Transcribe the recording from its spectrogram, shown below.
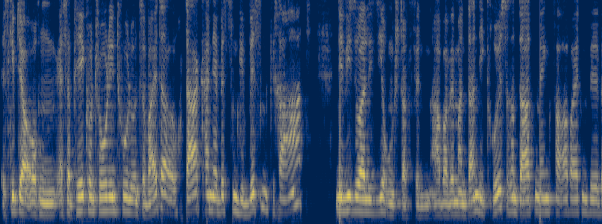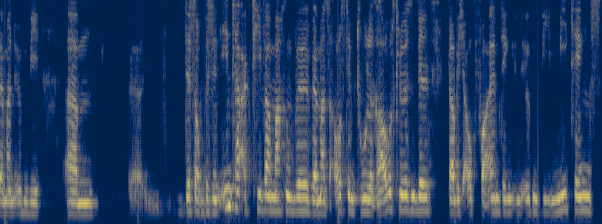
Es gibt ja auch ein SAP Controlling Tool und so weiter. Auch da kann ja bis zum gewissen Grad eine Visualisierung stattfinden. Aber wenn man dann die größeren Datenmengen verarbeiten will, wenn man irgendwie ähm, äh, das auch ein bisschen interaktiver machen will, wenn man es aus dem Tool rauslösen will, glaube ich auch vor allem Dingen in irgendwie Meetings,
